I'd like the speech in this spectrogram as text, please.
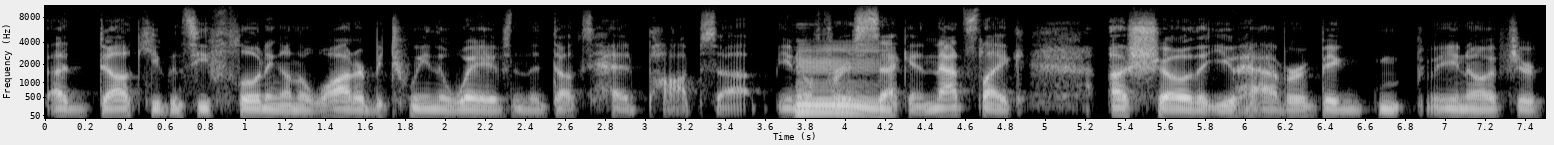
a duck you can see floating on the water between the waves, and the duck's head pops up. You know, for a second. and That's like a show that you have, or a big. You know, if you're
